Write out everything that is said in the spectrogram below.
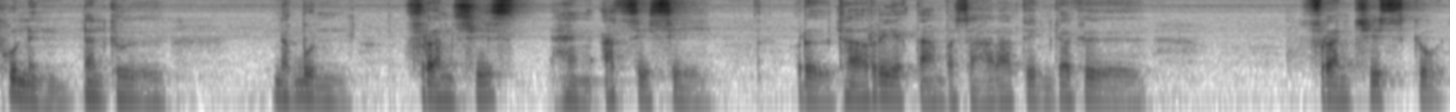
ผู้หนึ่ง นั่นคือนักบุญฟรานซิสแห่งอัสซีซี หรือถ้าเรียกตามภาษาลาตินก็คือฟรานซิสกุส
